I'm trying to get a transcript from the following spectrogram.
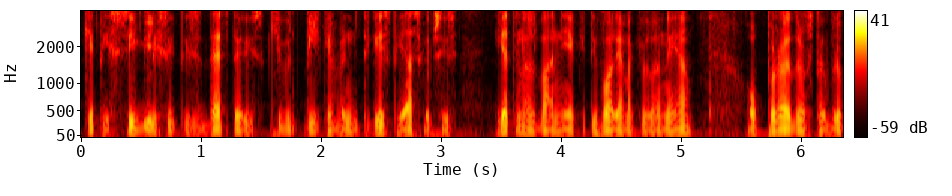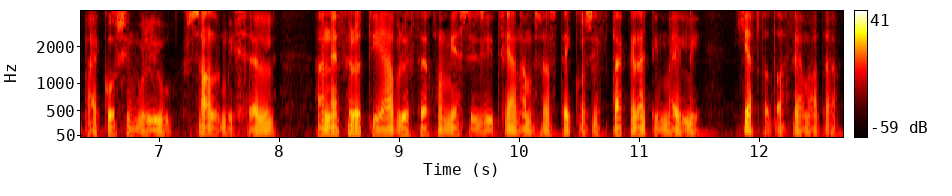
και τη σύγκληση της δεύτερης κυβερνητικής διάσκεψης για την Αλβανία και τη Βόρεια Μακεδονία, ο πρόεδρος του Ευρωπαϊκού Συμβουλίου, Σαλ Μισελ, ανέφερε ότι αύριο θα έχουμε μια συζήτηση ανάμεσα στα 27 κράτη-μέλη για αυτά τα θέματα.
